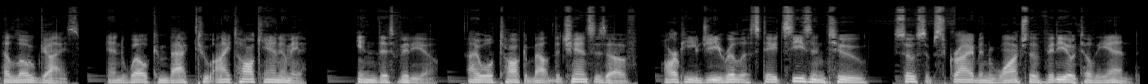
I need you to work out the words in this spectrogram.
Hello guys, and welcome back to I Talk Anime. In this video, I will talk about the chances of RPG Real Estate Season 2, so subscribe and watch the video till the end.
